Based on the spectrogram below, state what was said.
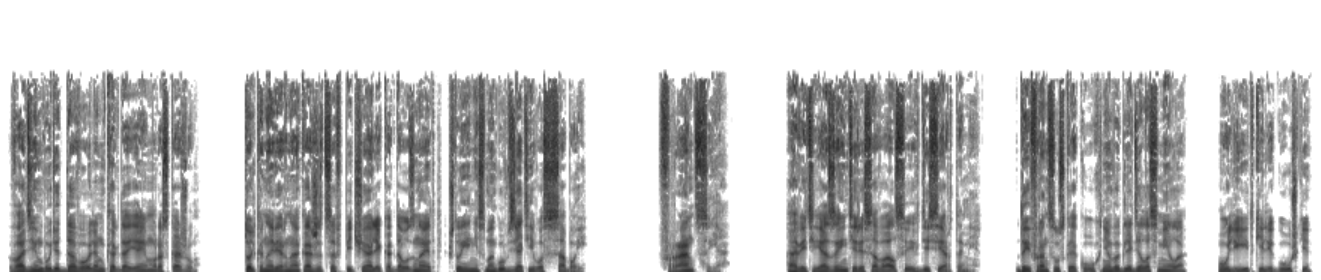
Вадим будет доволен, когда я ему расскажу. Только, наверное, окажется в печали, когда узнает, что я не смогу взять его с собой. Франция. А ведь я заинтересовался их десертами. Да и французская кухня выглядела смело. Улитки, лягушки.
